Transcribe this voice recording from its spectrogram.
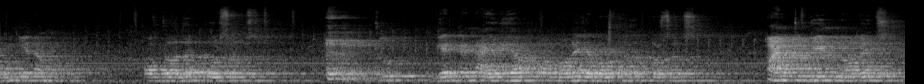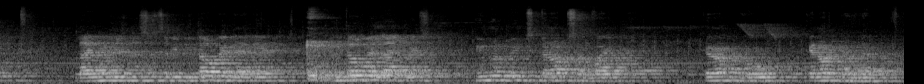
opinion of, the other persons, to get an idea or knowledge about other persons, and to gain knowledge. Language is necessary. Without a language, without a language, beings cannot survive, cannot grow, cannot develop.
